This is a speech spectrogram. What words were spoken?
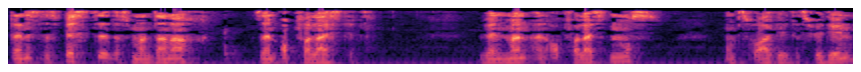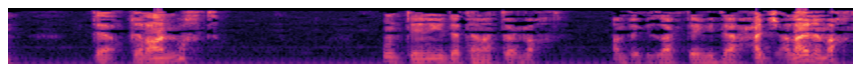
dann ist das Beste, dass man danach sein Opfer leistet. Wenn man ein Opfer leisten muss, und zwar gilt das für den, der Qiran macht und denjenigen, der Tamattu macht. Haben wir gesagt, derjenige, der Hajj alleine macht,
